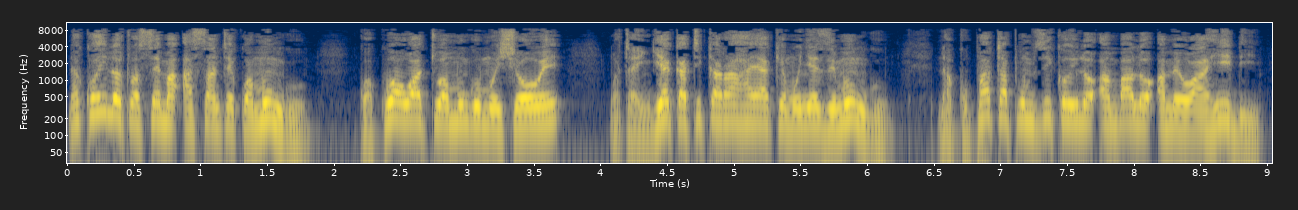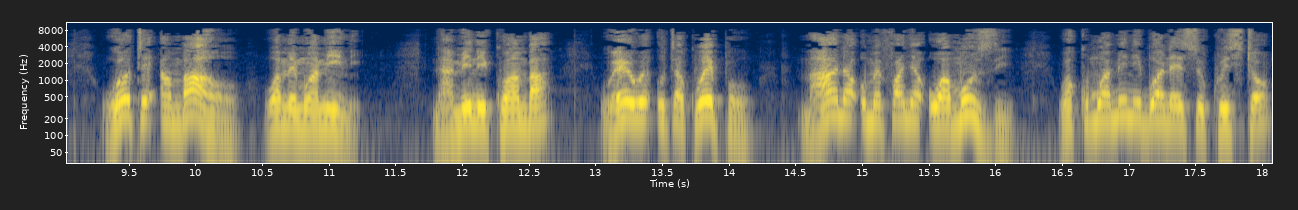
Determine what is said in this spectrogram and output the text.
Na kwa hilo twasema asante kwa mungu kwa kuwa watu wa mungu mwishowe wataingia katika raha yake mwenyezi mungu na kupata pumziko hilo ambalo amewaahidi wote ambao wamemwamini. Naamini kwamba wewe utakuwepo maana umefanya uamuzi wa kumwamini bwana yesu kristo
